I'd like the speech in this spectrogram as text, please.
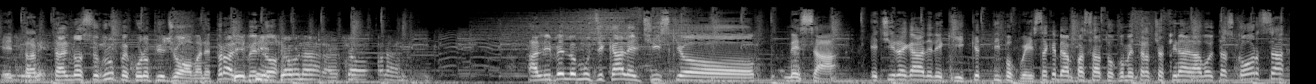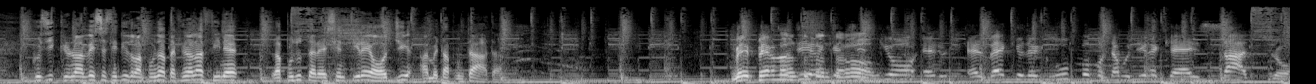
è tra, tra il nostro gruppo è quello più giovane, però a livello, a livello musicale il Cischio ne sa e ci regala delle chicche tipo questa che abbiamo passato come traccia finale la volta scorsa, così chi non avesse sentito la puntata fino alla fine l'ha potuta risentire oggi a metà puntata. Beh, per non Tanto, dire che roba. Cischio è, è il vecchio del gruppo, possiamo dire che è il saggio.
